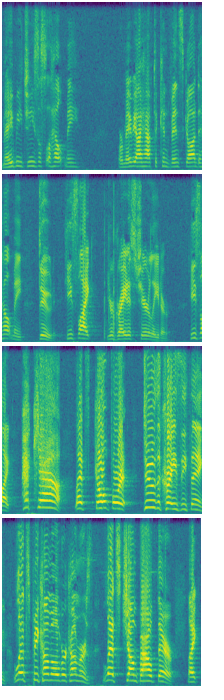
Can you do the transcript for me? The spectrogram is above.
Maybe Jesus will help me. Or maybe I have to convince God to help me. Dude, he's like your greatest cheerleader. He's like, heck yeah, let's go for it. Do the crazy thing. Let's become overcomers. Let's jump out there. Like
